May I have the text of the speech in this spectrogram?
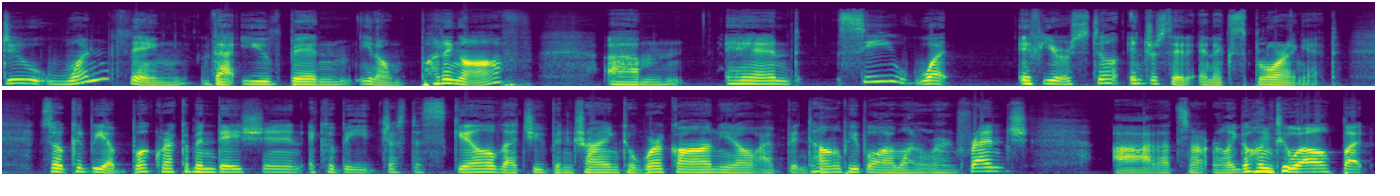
do one thing that you've been, you know, putting off, um, and see what if you're still interested in exploring it. So it could be a book recommendation. It could be just a skill that you've been trying to work on. You know, I've been telling people I want to learn French. Uh, that's not really going too well, but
